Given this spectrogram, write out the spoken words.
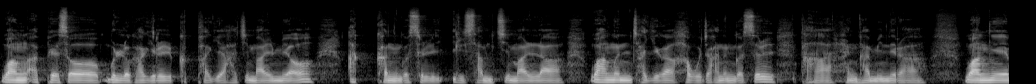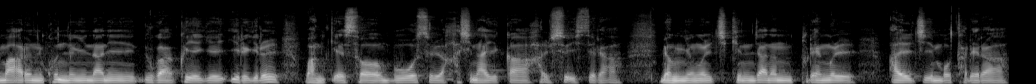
왕 앞에서 물러가기를 급하게 하지 말며 악 한 것을 일삼지 말라. 왕은 자기가 하고자 하는 것을 다 행함이니라. 왕의 말은 권능이 나니 누가 그에게 이르기를 왕께서 무엇을 하시나이까 할 수 있으라 명령을 지키는 자는 불행을 알지 못하리라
